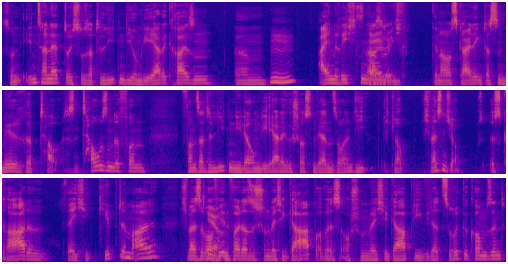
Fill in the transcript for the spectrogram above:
so ein Internet durch so Satelliten, die um die Erde kreisen, ähm, mhm. einrichten. Also Skylink. Also ich, genau, Skylink, das sind mehrere, das sind tausende von von Satelliten, die da um die Erde geschossen werden sollen. Die, ich glaube, ich weiß nicht, ob es gerade welche gibt im All. Ich weiß aber ja. auf jeden Fall, dass es schon welche gab, aber es auch schon welche gab, die wieder zurückgekommen sind,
